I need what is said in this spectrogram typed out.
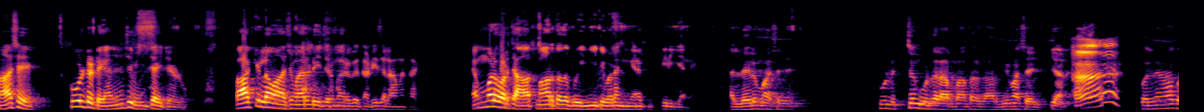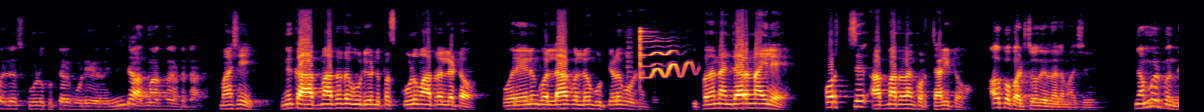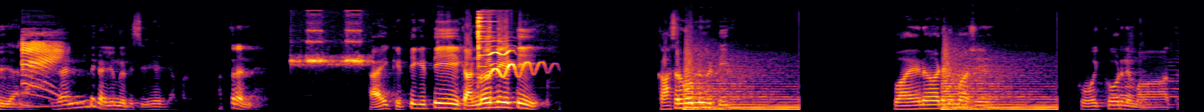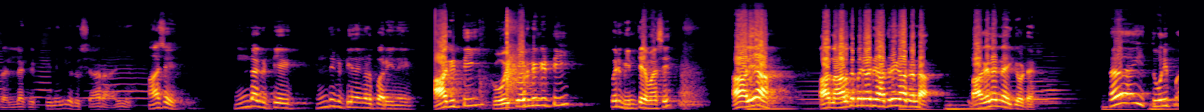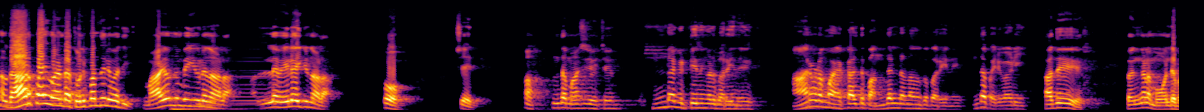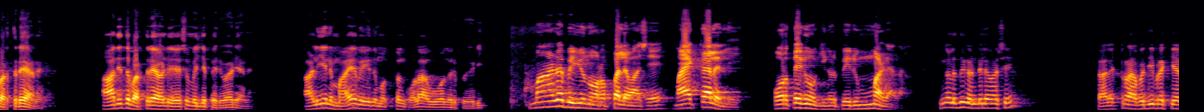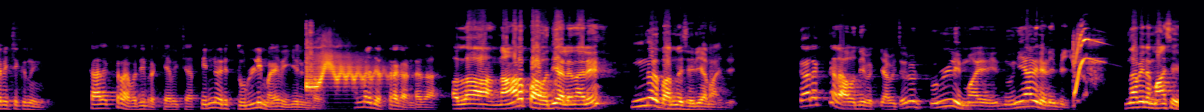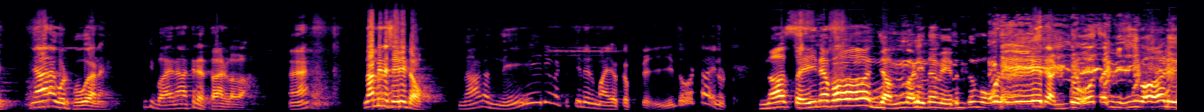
മാഷേ സ്കൂൾ ഇട്ടിട്ടേ അഞ്ച് മിനിറ്റ് ആയിട്ടേ ഉള്ളൂ. ബാക്കിയുള്ള മാഷുമാരും ടീച്ചർമാരൊക്കെ തടി സലാമത്താക്കി. നമ്മൾ കുറച്ച് ആത്മാർത്ഥത പുഴുങ്ങിയിട്ട് ഇവിടെ ഇങ്ങനെ കുത്തിയിരിക്കന്നെ അല്ലേലും മാഷേ സ്കൂളിൽ ഏറ്റവും കൂടുതൽ ആത്മാർത്ഥത അറബി മാഷ എനിക്കാണ്. കൊല്ലാ കൊല്ലം സ്കൂളിൽ കുട്ടികൾ കൂടി വരുന്നു. എന്റെ ആത്മാർത്ഥത കണ്ടിട്ടാണ്. മാഷേ നിങ്ങൾക്ക് ആത്മാർത്ഥത കൂടിയുണ്ട് ഇപ്പൊ സ്കൂൾ മാത്രല്ല കേട്ടോ ഒരേലും കൊല്ലാ കൊല്ലവും കുട്ടികൾ കൂടുന്നുണ്ട്. ഇപ്പൊ തന്നെ അഞ്ചാറെണ്ണായില്ലേ? കുറച്ച് ആത്മാർത്ഥത കുറച്ചാലിട്ടോ അതിപ്പോ പഠിച്ചോണ്ടിരുന്നല്ല മാഷെ? നമ്മളിപ്പോ എന്ത് ചെയ്യാൻ രണ്ട് കൈയും നീട്ടി സ്വീകരിക്കാം നമ്മൾ അത്ര തന്നെ. ഹായ് കിട്ടി കിട്ടി. കണ്ണൂരിന് കിട്ടി. കാസർഗോഡിനും കിട്ടി. വയനാടിനും മാഷേ. കോഴിക്കോടിന് മാത്രല്ല കിട്ടിയില്ലെങ്കിൽ ഒരു ഉഷാറായി. മാഷേ എന്താ കിട്ടിയേ? എന്ത് കിട്ടി നിങ്ങൾ പറയുന്നത് ആ കിട്ടി കോഴിക്കോടിനും കിട്ടി. ഒരു മിനിറ്റേ മാഷേ. ആ അളിയാ. ആ നാളത്തെ പരിപാടി രാത്രി കാക്കണ്ട പകലെന്നെ ആയിക്കോട്ടെ. ഏയ് തുണി ധാർപ്പായി വേണ്ട തുണിപ്പന്തൽ മതി. മായൊന്നും പെയ്യൂല നാളാ. നല്ല വെയിലായിരിക്കും നാളാ. ഓ ശരി. ആ എന്താ മാഷി ചോദിച്ചേ? എന്താ കിട്ടി നിങ്ങൾ പറയുന്നത് ആരോടെ മഴക്കാലത്ത് പന്തലുണ്ടെന്നൊക്കെ പറയുന്നത് എന്താ പരിപാടി? അത് പെങ്ങളെ മോന്റെ ബർത്ത്ഡേ ആണ്. ആദ്യത്തെ ബർത്ത്ഡേ ആയതുകൊണ്ട് ശേഷം വലിയ പരിപാടിയാണ്. അളിയന് മഴ പെയ്ത് മൊത്തം കൊളാവുമോ എന്നൊരു പേടി. മഴ പെയ്യുന്ന ഉറപ്പല്ല മാഷേ? മഴക്കാലല്ലേ? പുറത്തേക്ക് നോക്കി നിങ്ങൾ പെരുമഴ നിങ്ങൾ ഇത് കണ്ടില്ല മാഷേ? കലക്ടർ അവധി പ്രഖ്യാപിച്ചിരിക്കുന്നു. കലക്ടർ അവധി പ്രഖ്യാപിച്ച പിന്നെ ഒരു തുള്ളി മഴ പെയ്യലുണ്ടോ? നമ്മളിത് എത്ര കണ്ടതാ? അല്ല നാളെ ഇപ്പൊ അവധിയല്ലേ എന്നാൽ? നിങ്ങൾ പറഞ്ഞത് ശരിയാ മാഷി. കലക്ടർ അവധി പ്രഖ്യാപിച്ച ഒരു തുള്ളി മഴ ദുനിയാവിൽ എടിപ്പിക്കുക എന്നാ പിന്നെ മാഷേ ഞാൻ അങ്ങോട്ട് പോവുകയാണ്. എനിക്ക് വയനാട്ടിൽ എത്താനുള്ളതാ ഏ? എന്നാ പിന്നെ ശരി കേട്ടോ നാളെ നേരിവട്ടത്തിലൊരു മഴയൊക്കെ പെയ്തോട്ടായിനോട്ടോ സൈനവാ ജമ്മളിത വരുന്നു മോളെ രണ്ടോ ലീവാണ്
